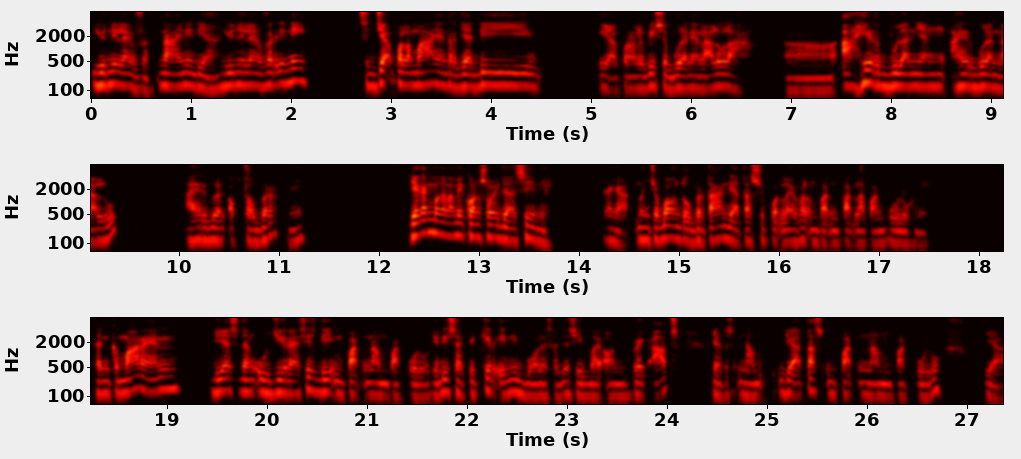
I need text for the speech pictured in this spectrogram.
Unilever. Nah, ini dia. Unilever ini sejak pelemahan yang terjadi ya kurang lebih sebulan yang lalu lah. Uh, akhir bulan yang akhir bulan lalu, akhir bulan Oktober nih. Dia kan mengalami konsolidasi nih ya nggak mencoba untuk bertahan di atas support level 4480 nih. Dan kemarin dia sedang uji resist di 4640. Jadi saya pikir ini boleh saja sih buy on breakout di atas 6 di atas 4640 ya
